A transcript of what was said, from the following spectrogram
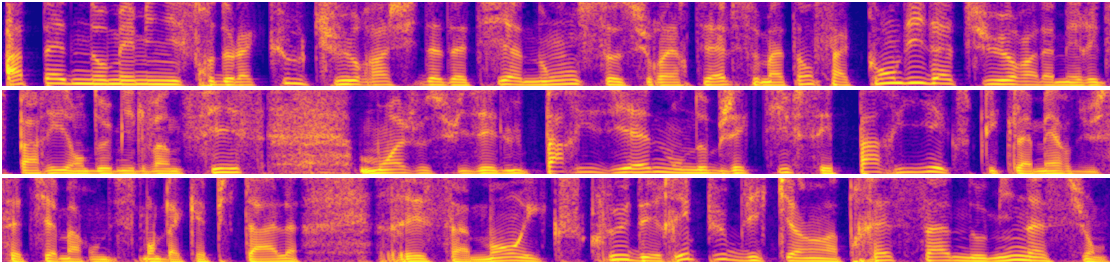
À peine nommé ministre de la Culture, Rachida Dati annonce sur RTL ce matin sa candidature à la mairie de Paris en 2026. Moi, je suis élue parisienne. Mon objectif, c'est Paris, explique la maire du 7e arrondissement de la capitale, récemment exclue des Républicains après sa nomination.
